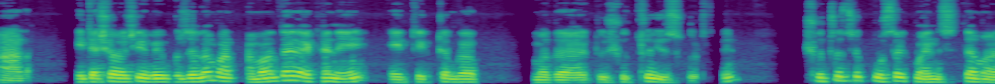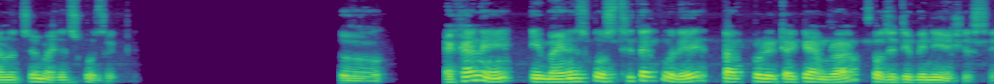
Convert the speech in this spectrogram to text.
আর এটা সরাসরি এভাবে বুঝলাম, আর আমাদের এখানে এটা একটু আমরা আমরা একটু সূত্র ইউজ করছি। সূত্র হচ্ছে কোসেক মাইনাস থিতা মান হচ্ছে মাইনাস কোসেক তো এখানে এই মাইনাস কোস্থিতা করে তারপর এটাকে আমরা পজিটিভে নিয়ে এসেছি।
